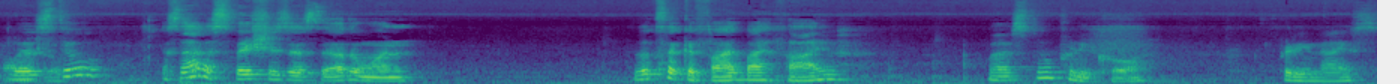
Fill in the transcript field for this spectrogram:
but it's still it's not as spacious as the other one. It looks like a five by five, but it's still pretty cool. Pretty nice.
